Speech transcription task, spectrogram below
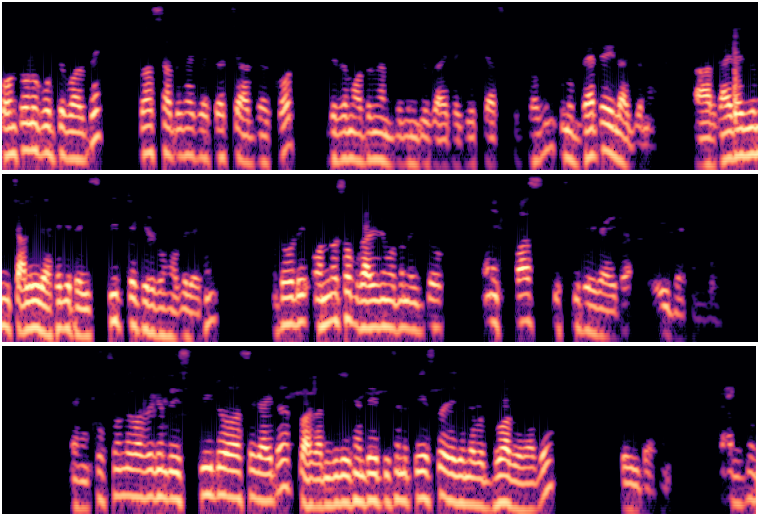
কন্ট্রোলও করতে পারবে। প্লাস সাথে থাকবে একটা চার্জার কর্ড যেটার মাধ্যমে আপনি কিন্তু গাড়িটাকে চার্জ করতে পারবেন কোনো ব্যাটারি লাগবে না। আর গাড়িটা একদম চালিয়ে দেখে যেটা স্পিডটা কীরকম হবে দেখেন, মোটামুটি অন্য সব গাড়ির মতন একটু অনেক ফাস্ট স্পিডের গাড়িটা এই দেখেন। দেখেন, খুব সুন্দরভাবে কিন্তু স্পিডও আছে গাড়িটা। প্লাস আমি যদি এখান থেকে পিছনে প্রেস করে, এখান থেকে ধোয়া বের হবে। এই দেখেন, একদম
